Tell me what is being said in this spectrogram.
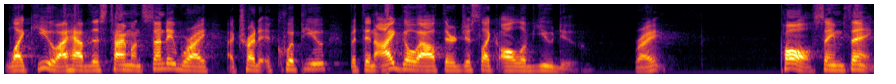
like you, I have this time on Sunday where I, I try to equip you, but then I go out there just like all of you do, right? Paul, same thing.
